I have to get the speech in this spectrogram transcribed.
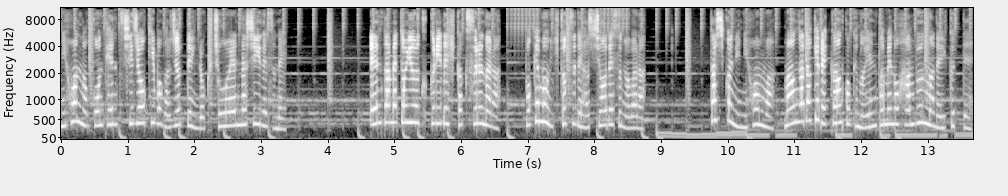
日本のコンテンツ市場規模が10.6兆円らしいですね。エンタメというくくりで比較するなら、ポケモン一つで圧勝ですがわら。確かに日本は漫画だけで韓国のエンタメの半分まで行くって、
